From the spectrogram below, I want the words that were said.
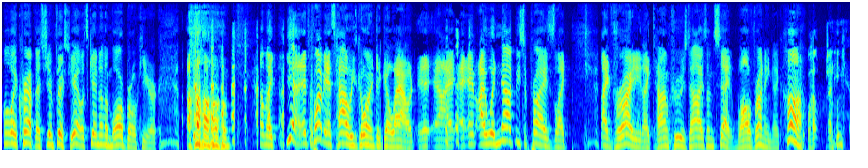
holy crap, that's Jim Fixx. Yeah, let's get another Marlboro here. Um, I'm like, yeah, it's probably that's how he's going to go out. I, I, I would not be surprised. Like, like Variety, like Tom Cruise dies on set while running. Like, huh? While running.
